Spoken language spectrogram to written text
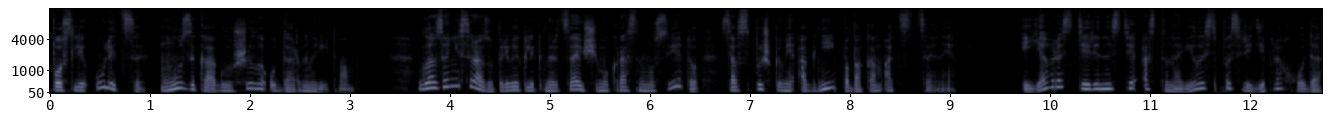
После улицы музыка оглушила ударным ритмом. Глаза не сразу привыкли к мерцающему красному свету со вспышками огней по бокам от сцены. И я в растерянности остановилась посреди прохода,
